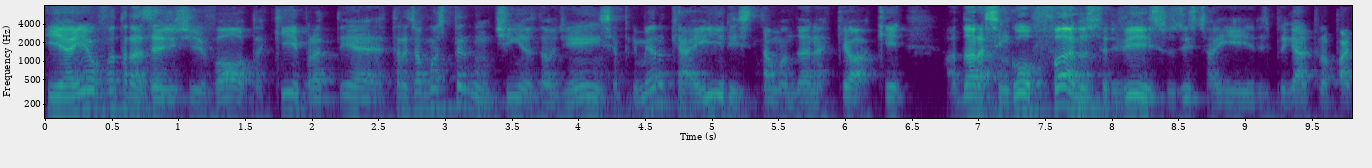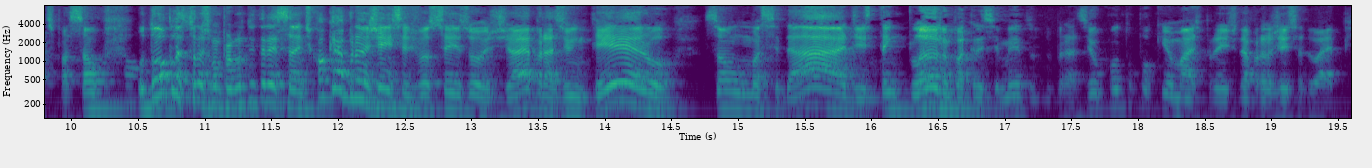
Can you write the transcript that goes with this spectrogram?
E aí eu vou trazer a gente de volta aqui para é, trazer algumas perguntinhas da audiência. Primeiro que a Iris está mandando aqui, ó, que adora Singu, fã dos serviços, isso aí, Iris, obrigado pela participação. O Douglas trouxe uma pergunta interessante. Qual é a abrangência de vocês hoje? Já é Brasil inteiro? São algumas cidades? Tem plano para crescimento do Brasil? Conta um pouquinho mais para a gente da abrangência do app.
